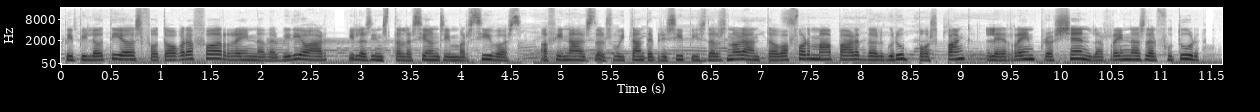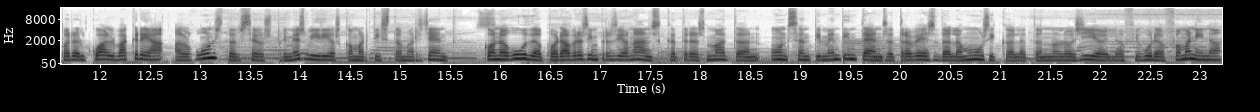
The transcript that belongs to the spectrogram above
Pipilotti és fotògrafa, reina del videoart i les instal·lacions immersives. A finals dels 80 i principis dels 90 va formar part del grup post-punk Les Reines Prochaines, les reines del futur, per el qual va crear alguns dels seus primers vídeos com a artista emergent. Coneguda per obres impressionants que transmeten un sentiment intens a través de la música, la tecnologia i la figura femenina,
